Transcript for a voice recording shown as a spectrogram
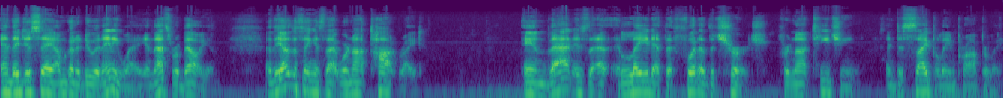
and they just say, I'm going to do it anyway, and that's rebellion. And the other thing is that we're not taught right. And that is laid at the foot of the church for not teaching and discipling properly.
